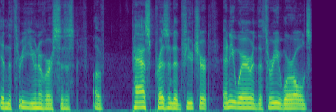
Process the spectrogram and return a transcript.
in the three universes of past, present, and future, anywhere in the three worlds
